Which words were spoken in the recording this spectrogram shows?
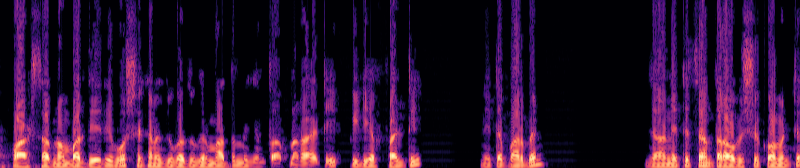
হোয়াটসঅ্যাপ নাম্বার দিয়ে দেব। সেখানে যোগাযোগের মাধ্যমে কিন্তু আপনারা এটি পিডিএফ ফাইলটি নিতে পারবেন। যারা নিতে চান, তারা অবশ্যই কমেন্টে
